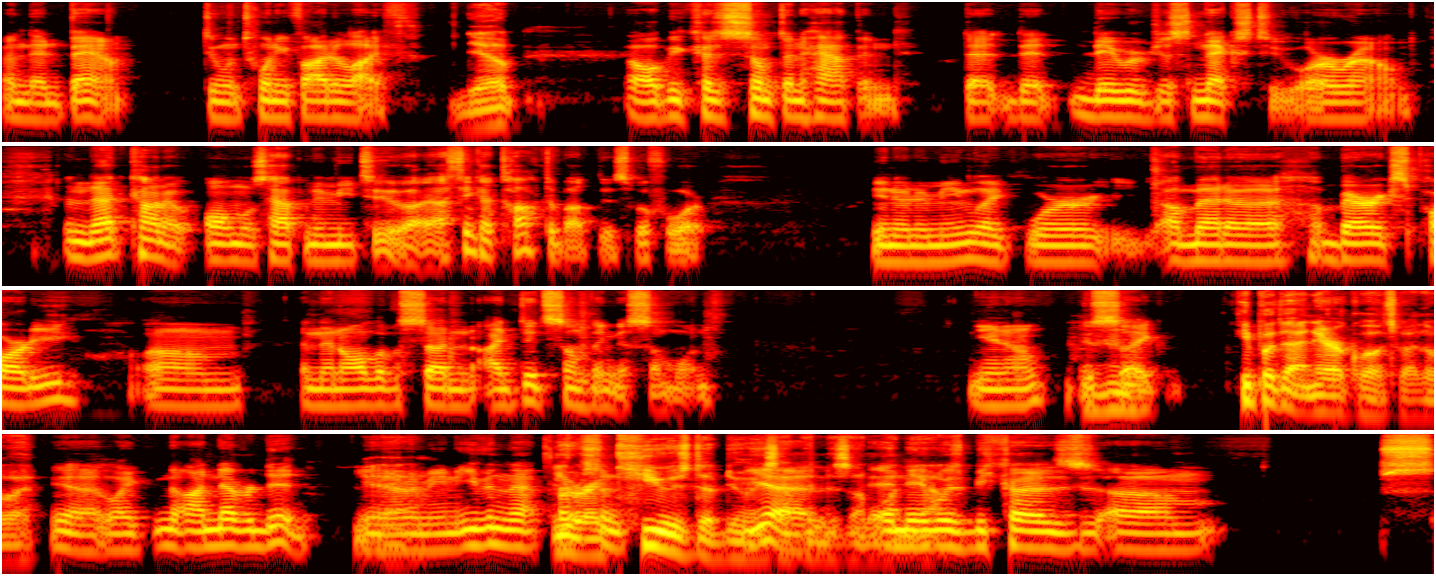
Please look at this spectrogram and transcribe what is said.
And then bam, doing 25 to life. yep. All because something happened that that they were just next to or around. And that kind of almost happened to me too. I, I think I talked about this before. You know what I mean? Like where I'm at a, a barracks party, um, and then all of a sudden I did something to someone. You know, it's Mhm. like He put that in air quotes, by the way. yeah, like no, I never did. You know what I mean? Even that You were person, accused of doing yeah, something to someone. and it yeah. was because um, s-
